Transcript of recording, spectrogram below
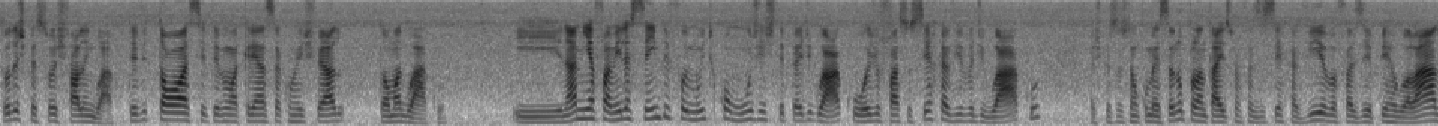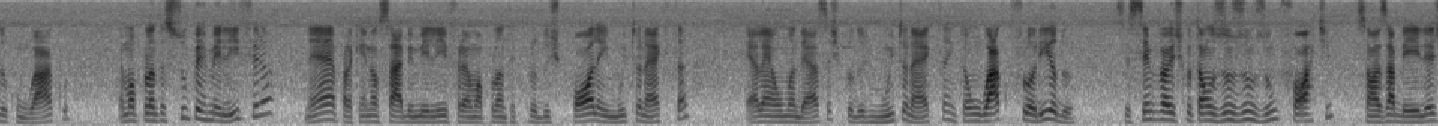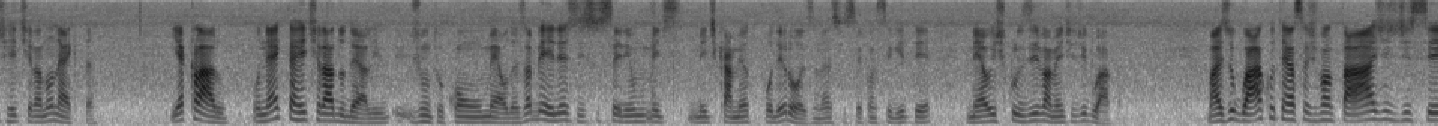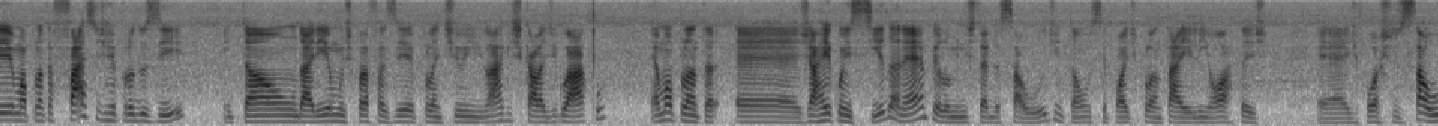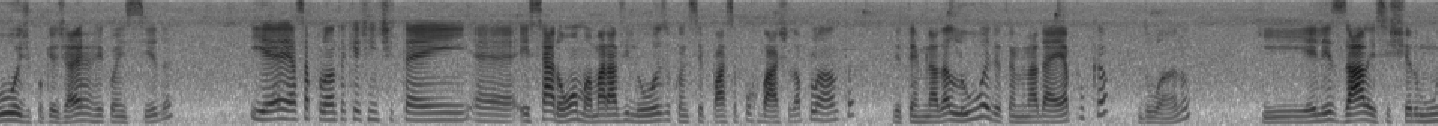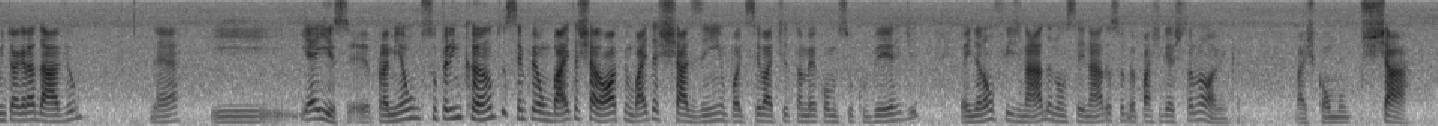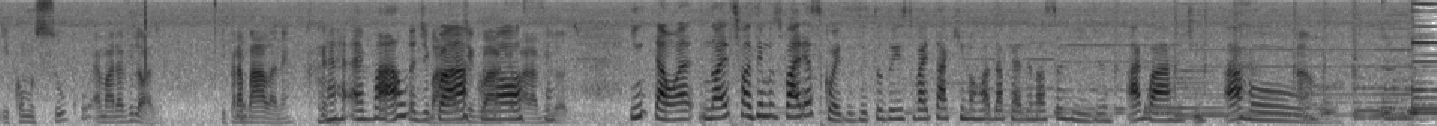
Todas as pessoas falam em guaco. Teve tosse, teve uma criança com resfriado, toma guaco. E na minha família sempre foi muito comum a gente ter pé de guaco. Hoje eu faço cerca viva de guaco. As pessoas estão começando a plantar isso para fazer cerca viva, fazer pergolado com guaco. É uma planta super melífera, né? Para quem não sabe, melífera é uma planta que produz pólen e muito néctar. Ela é uma dessas, produz muito néctar. Então, um guaco florido, você sempre vai escutar um zum zum zum forte, são as abelhas retirando o néctar. E é claro, o néctar retirado dela, junto com o mel das abelhas, isso seria um medicamento poderoso, né? Se você conseguir ter mel exclusivamente de guaco. Mas o guaco tem essas vantagens de ser uma planta fácil de reproduzir, então daríamos para fazer plantio em larga escala de guaco. É uma planta é, já reconhecida né, pelo Ministério da Saúde, então você pode plantar ele em hortas é, de postos de saúde, porque já é reconhecida. E é essa planta que a gente tem é, esse aroma maravilhoso quando você passa por baixo da planta, determinada lua, determinada época do ano, que ele exala esse cheiro muito agradável, né? E, e é isso, é, para mim é um super encanto, sempre é um baita xarope, um baita chazinho, pode ser batido também como suco verde. Eu ainda não fiz nada, não sei nada sobre a parte gastronômica, mas como chá e como suco é maravilhoso. E para bala, né? é bala de bala guaco, de guaco é nossa. é maravilhoso. Então, nós fazemos várias coisas e tudo isso vai estar aqui no rodapé do nosso vídeo. Aguarde. Arro! Arro.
